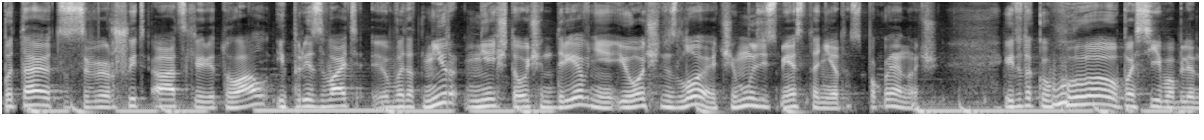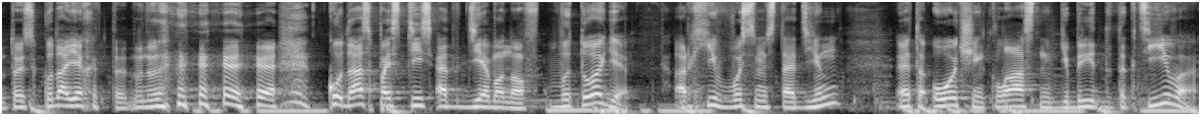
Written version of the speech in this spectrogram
пытаются совершить адский ритуал и призвать в этот мир нечто очень древнее и очень злое, чему здесь места нет. Спокойной ночи. И ты такой, воу, спасибо, блин. То есть куда ехать-то? Куда спастись от демонов? В итоге Архив 81 — это очень классный гибрид детектива,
